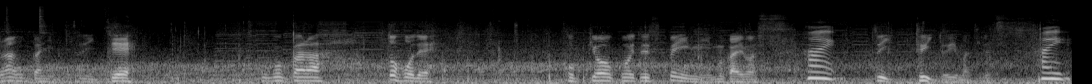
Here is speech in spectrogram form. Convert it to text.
バランカに着いてここから徒歩で国境を越えてスペインに向かいます。はい。ツイトゥイという町です。はい。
